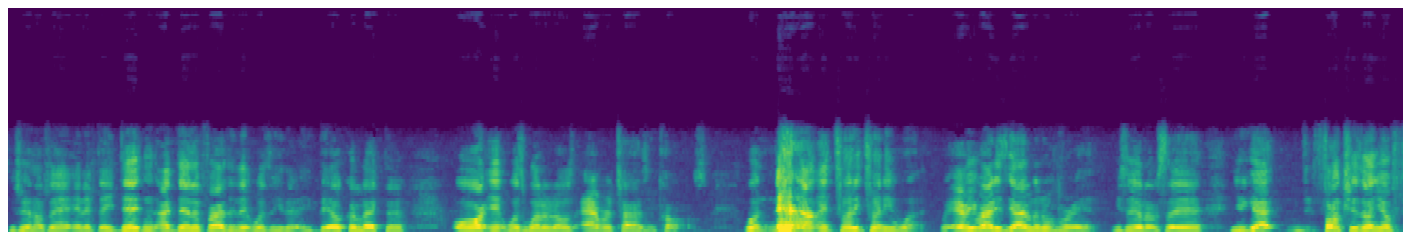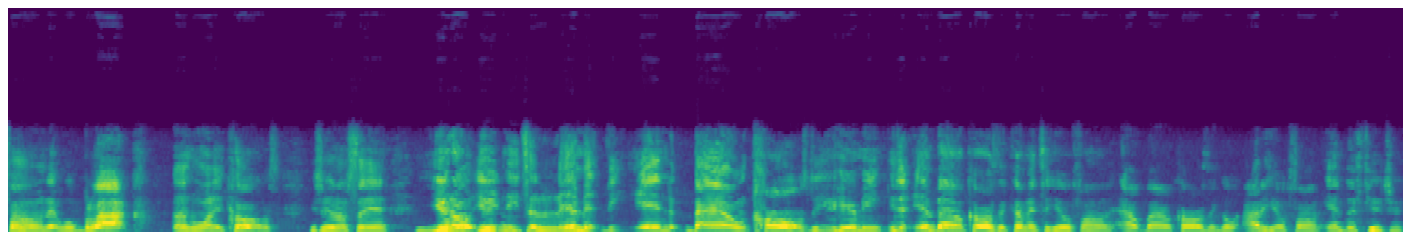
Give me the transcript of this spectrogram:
You see what I'm saying? And if they didn't identify, then it was either a bill collector or it was one of those advertising calls. Well, now in 2021, where everybody's got a little bread, you see what I'm saying? You got functions on your phone that will block unwanted calls. You see what I'm saying? You don't. You need to limit the inbound calls. Do you hear me? The inbound calls that come into your phone, outbound calls that go out of your phone in the future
